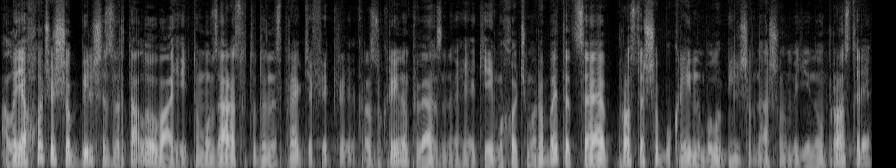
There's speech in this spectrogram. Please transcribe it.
Але я хочу, щоб більше звертали уваги. І тому зараз от один із проєктів, як- якраз з Україною пов'язаних, який ми хочемо робити, це просто щоб України було більше в нашому медійному просторі.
